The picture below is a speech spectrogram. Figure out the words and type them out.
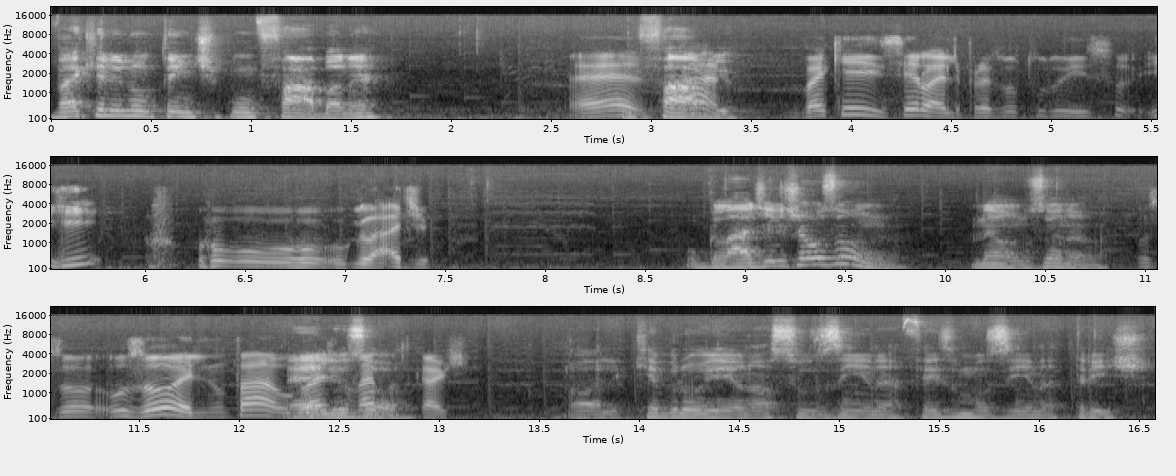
Vai que ele não tem tipo um Faba, né? É, o Fábio. Vai que, sei lá, ele prezou tudo isso e o, o Gladio. O Gladio ele já usou um. Não, não usou não. Usou, usou ele não tá. O é, Gladio não vai pro. Olha, quebrou aí a nossa usina, fez uma usina, triste.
